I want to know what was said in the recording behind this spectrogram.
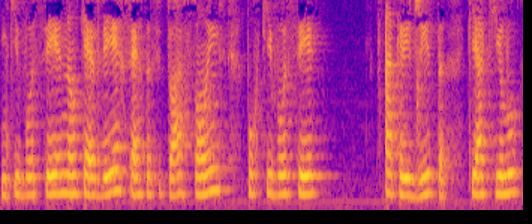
em que você não quer ver certas situações porque você acredita que aquilo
